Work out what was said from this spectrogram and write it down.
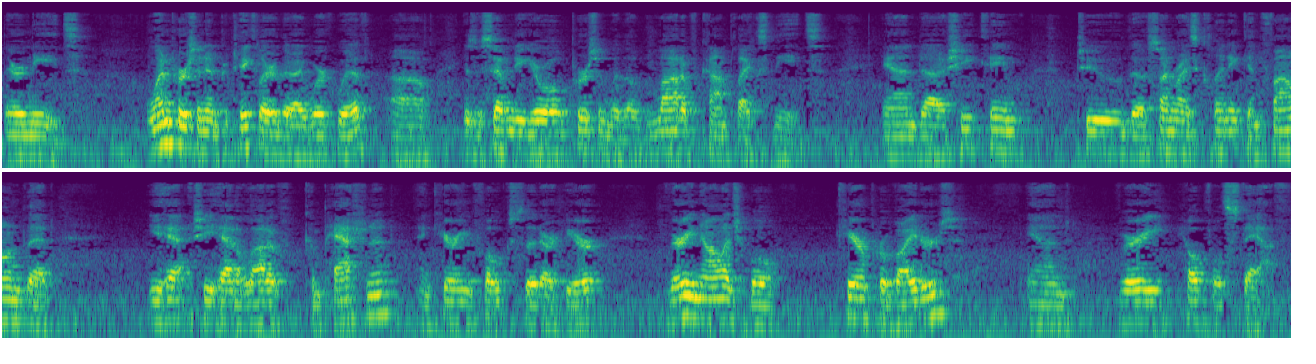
their needs. One person in particular that I work with uh, is a 70 year old person with a lot of complex needs. And uh, she came to the Sunrise Clinic and found that she had a lot of compassionate and caring folks that are here, very knowledgeable care providers, and very helpful staff.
